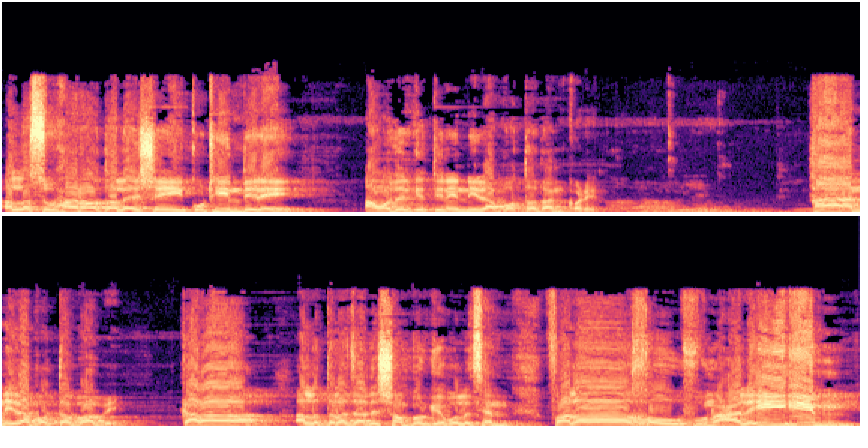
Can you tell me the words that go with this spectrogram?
আল্লাহ সুবহান সেই কঠিন দিনে আমাদেরকে তিনি নিরাপত্তা দান করেন। হ্যাঁ নিরাপত্তা পাবে। কারা? আল্লাহ তালা যাদের সম্পর্কে বলেছেন আলাইহিম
